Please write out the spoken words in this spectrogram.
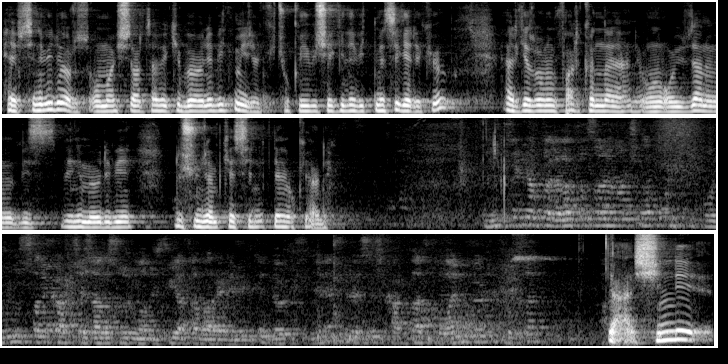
Hepsini biliyoruz. O maçlar tabii ki böyle bitmeyecek. Çok iyi bir şekilde bitmesi gerekiyor. Herkes onun farkında yani. O, o yüzden e, biz benim öyle bir düşüncem kesinlikle yok yani. Önümüzdeki hafta Galatasaray maçı var. 13 futbolcumuz sarı kart cezalısı duruma düştü Yatabara'yla birlikte. 4 neler süresiniz? Kartlar kolay mı gördük yoksa? Ya şimdi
